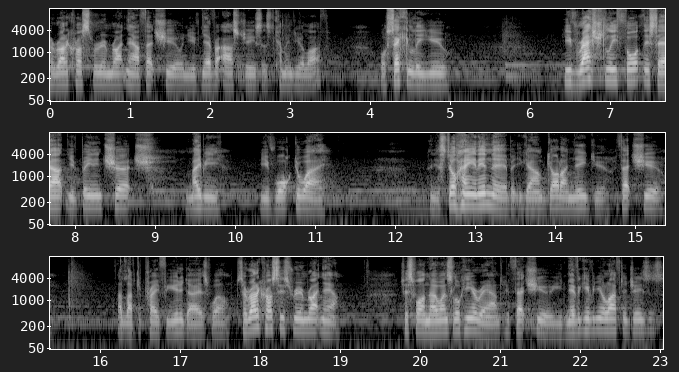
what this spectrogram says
so, right across the room right now, if that's you and you've never asked Jesus to come into your life, or secondly, you, you've rationally thought this out, you've been in church, maybe you've walked away, and you're still hanging in there, but you're going, God, I need you. If that's you, I'd love to pray for you today as well. So, right across this room right now, just while no one's looking around, if that's you, you've never given your life to Jesus,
